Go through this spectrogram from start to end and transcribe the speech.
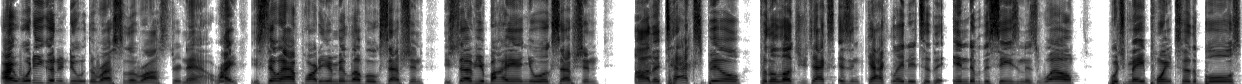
all right, what are you going to do with the rest of the roster now, right? You still have part of your mid level exception, you still have your biannual exception. Uh, the tax bill for the luxury tax isn't calculated to the end of the season as well which may point to the Bulls,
